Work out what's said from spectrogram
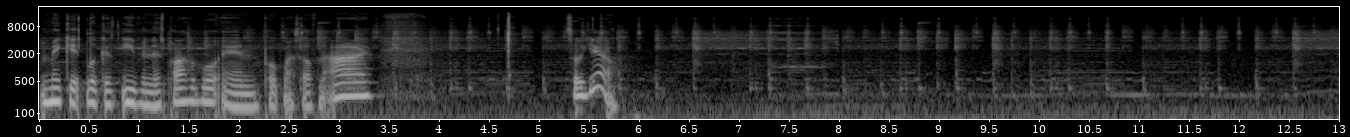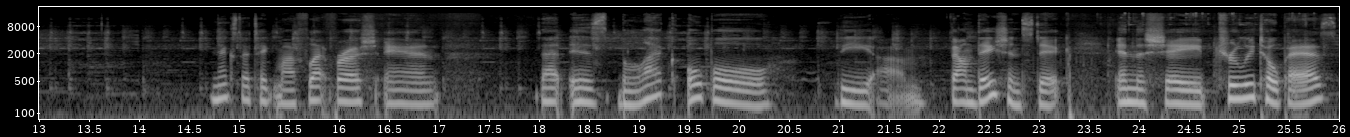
make it look as even as possible and poke myself in the eye. So yeah. Next I take my flat brush and that is Black Opal, the um, foundation stick in the shade Truly Topaz.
